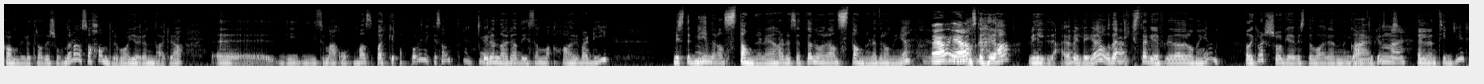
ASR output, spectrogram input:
gamle tradisjoner, da, så handler det om å gjøre narr av eh, de, de som er Man sparker oppover, ikke sant? Gjøre narr av de som har verdi. Mr. Bean, når han stanger ned, har dere sett det? Når han stanger ned dronningen. Ja, ja. Skal, ja, det er jo veldig gøy, og det er ekstra gøy fordi det er dronningen. Hadde ikke vært så gøy hvis det var en gategutt Nei. eller en tigger.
